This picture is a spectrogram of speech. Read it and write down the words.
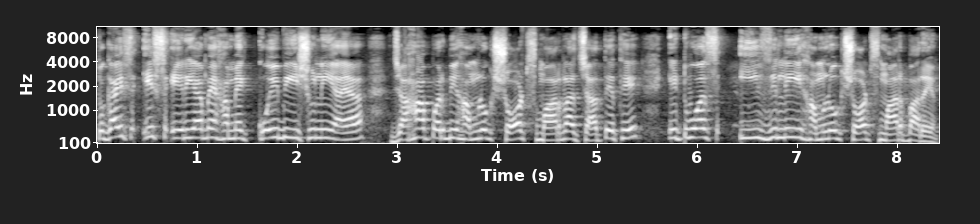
तो गाइस इस एरिया में हमें कोई भी इशू नहीं आया. जहाँ पर भी हम लोग शॉट्स मारना चाहते थे इट वाज इजीली हम लोग शॉट्स मार पा रहे हैं.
